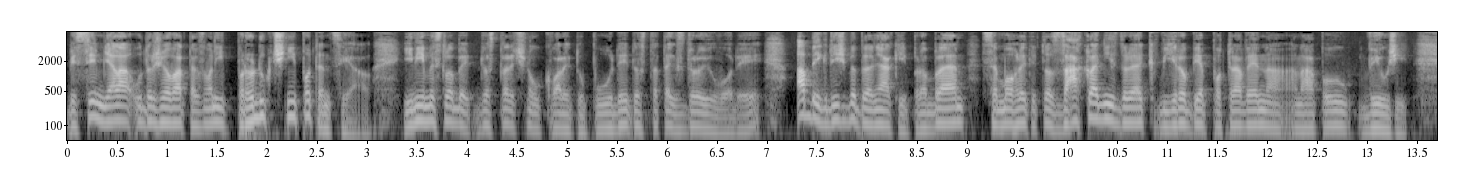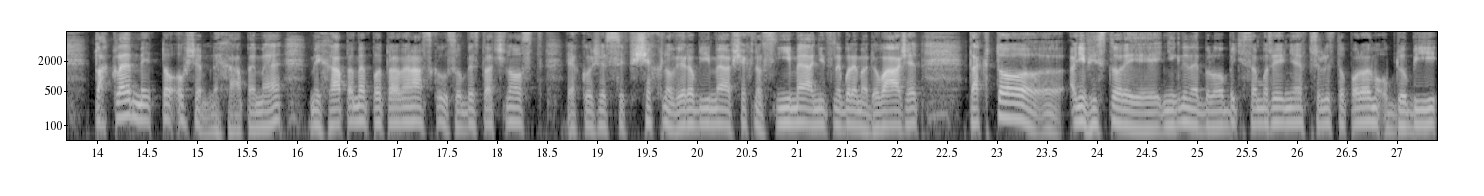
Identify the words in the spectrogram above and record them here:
by si měla udržovat takzvaný produkční potenciál. Jinými slovy, dostatečnou kvalitu půdy, dostatek zdrojů vody, aby když by byl nějaký problém, se mohly tyto základní zdroje k výrobě potravin a nápojů využít. Takhle my to ovšem nechápeme. My chápeme potravinářskou soběstačnost, jako že si všechno vyrobíme a všechno sníme a nic nebudeme dovážet tak to eh, ani v historii nikdy nebylo, byť samozřejmě v předlistopadovém období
